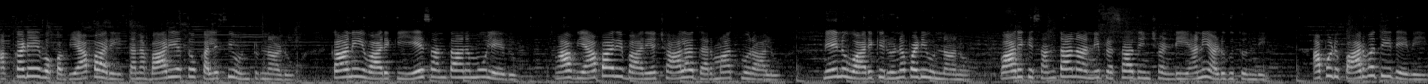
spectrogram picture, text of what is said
అక్కడే ఒక వ్యాపారి తన భార్యతో కలిసి ఉంటున్నాడు. కానీ వారికి ఏ సంతానమూ లేదు. ఆ వ్యాపారి భార్య చాలా ధర్మాత్మురాలు. నేను వారికి రుణపడి ఉన్నాను. వారికి సంతానాన్ని ప్రసాదించండి అని అడుగుతుంది. అప్పుడు పార్వతీదేవి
